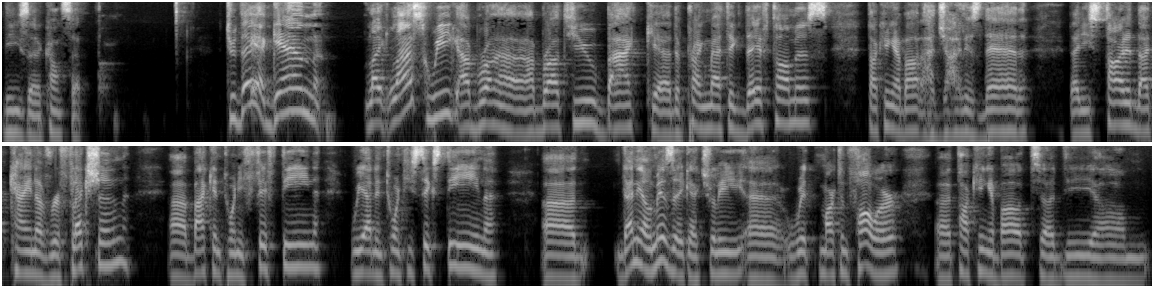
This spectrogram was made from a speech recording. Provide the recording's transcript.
these uh, concepts. Today, again, like last week, I brought, uh, I brought you back uh, the pragmatic Dave Thomas talking about agile is dead, that he started that kind of reflection uh, back in 2015. We had in 2016, uh, Daniel Mezick actually uh, with Martin Fowler uh, talking about uh, the um,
